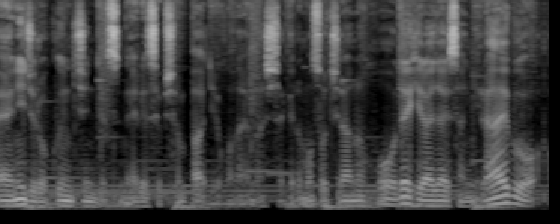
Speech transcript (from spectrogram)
えー26日にですねレセプションパーティーを行いましたけどもそちらの方で平井大さんにライブを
